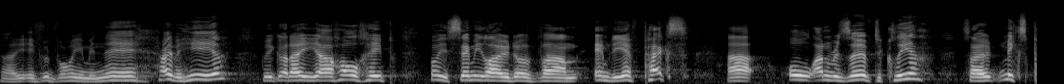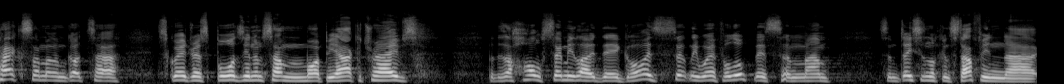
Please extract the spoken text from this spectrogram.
So yeah, good volume in there. Over here, we've got a uh, whole heap, probably a semi-load of um, MDF packs, uh, all unreserved to clear. So mixed packs, some of them got uh, square dress boards in them, some might be architraves, but there's a whole semi-load there, guys. Certainly worth a look. There's some, um, some decent looking stuff in uh,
